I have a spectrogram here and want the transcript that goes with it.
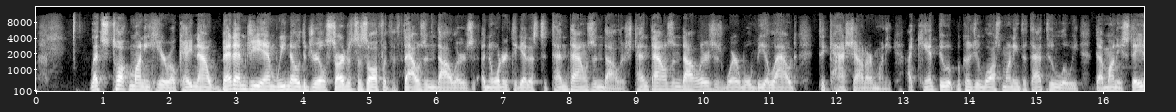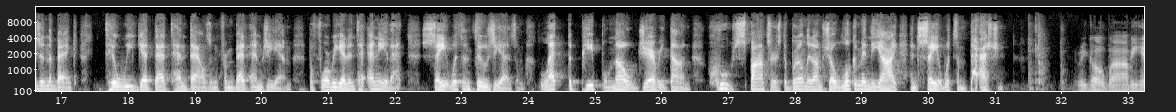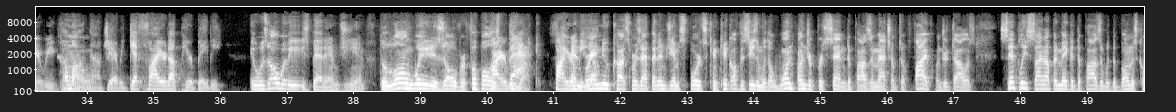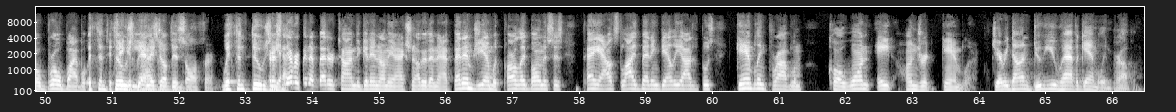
Let's talk money here, okay? Now, BetMGM, we know the drill. Started us off with a thousand dollars in order to get us to ten thousand dollars. Ten thousand dollars is where we'll be allowed to cash out our money. I can't do it because you lost money to Tattoo Louie. That money stays in the bank till we get that 10,000 from BetMGM. Before we get into any of that, say it with enthusiasm. Let the people know Jerry Don, who sponsors the Brilliantly Dumb Show. Look him in the eye and say it with some passion. Here we go, Bobby. Here we go. Come on now, Jerry. Get fired up here, baby. It was always BetMGM. The long wait is over. Football Fire is me up. back. Fire and me brand up. new customers at BetMGM Sports can kick off the season with a 100% deposit match up to $500. Simply sign up and make a deposit with the bonus code Bro Bible With to take advantage of this offer. With enthusiasm, There's never been a better time to get in on the action other than at BetMGM with parlay bonuses, payouts, live betting, daily odds boost, gambling problem. Call 1 800 Gambler. Jerry Don, do you have a gambling problem?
